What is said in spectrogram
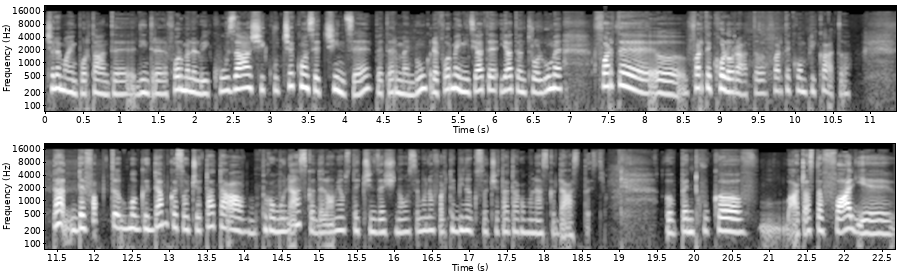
cele mai importante dintre reformele lui Cuza și cu ce consecințe pe termen lung? Reforme inițiate, iată, într-o lume foarte, uh, foarte colorată, foarte complicată. Da, de fapt, mă gândeam că societatea românească de la 1859 semănă foarte bine cu societatea românească de astăzi. Ă, pentru că această falie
